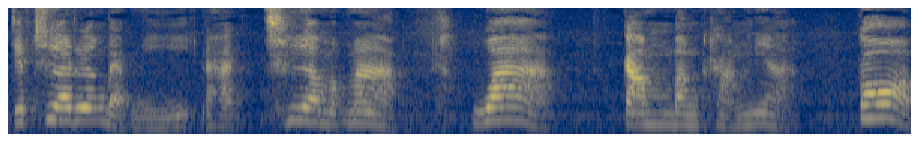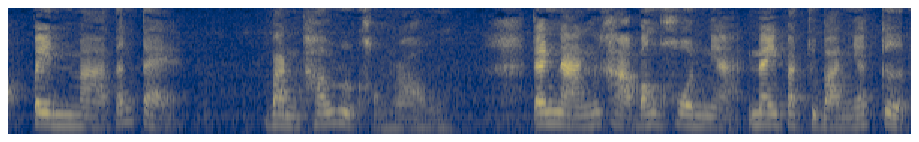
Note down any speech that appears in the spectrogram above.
เจ็บเชื่อเรื่องแบบนี้นะคะ เชื่อมากๆ ว่ากรรมบางครั้งเนี่ยก็เป็นมาตั้งแต่บรรพบุรุษของเรา ดังนั้นค่ะบางคนเนี่ยในปัจจุบันเนี่ยเกิด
